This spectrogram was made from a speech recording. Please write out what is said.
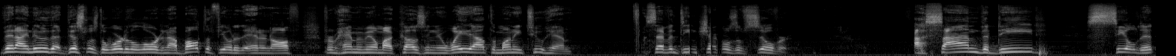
Then I knew that this was the word of the Lord, and I bought the field at Ananoth from Hanamel, my cousin, and weighed out the money to him 17 shekels of silver. I signed the deed, sealed it,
